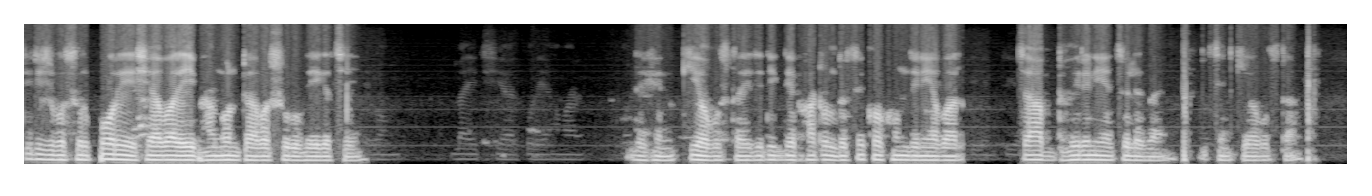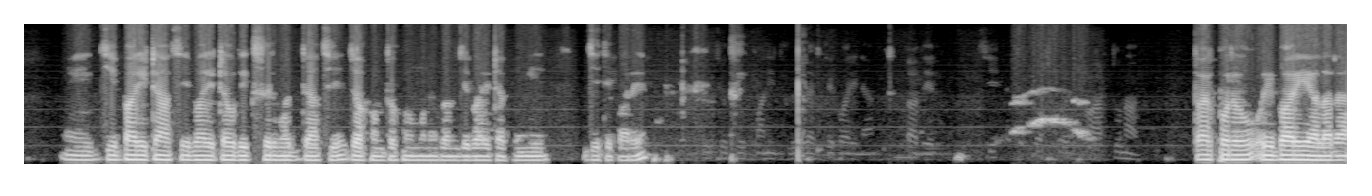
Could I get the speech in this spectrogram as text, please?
তিরিশ বছর পরে এসে আবার এই ভাঙনটা আবার শুরু হয়ে গেছে। দেখেন কি অবস্থা, এই যে দিক দিয়ে ফাটল ধরছে, কখন যিনি আবার চাপ ধরে নিয়ে চলে যায়। দেখছেন কি অবস্থা। এই যে বাড়িটা আছে, বাড়িটাও রিক্সের মধ্যে আছে, যখন তখন মনে করেন যে বাড়িটা ভেঙে যেতে পারে। তারপরেও ওই বাড়িওয়ালারা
